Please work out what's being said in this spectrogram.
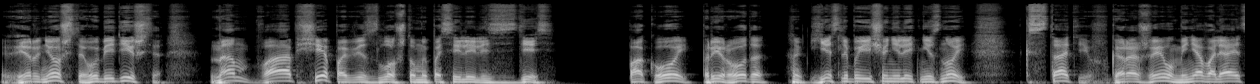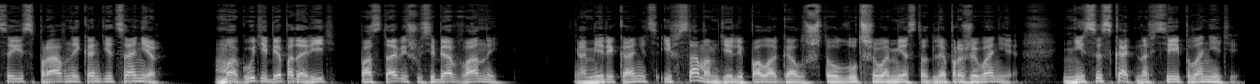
Вернешься, убедишься. Нам вообще повезло, что мы поселились здесь. Покой, природа. Если бы еще не летний зной, кстати, в гараже у меня валяется исправный кондиционер. Могу тебе подарить. Поставишь у себя в ванной. Американец и в самом деле полагал, что лучшего места для проживания не сыскать на всей планете.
